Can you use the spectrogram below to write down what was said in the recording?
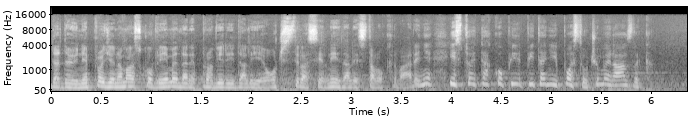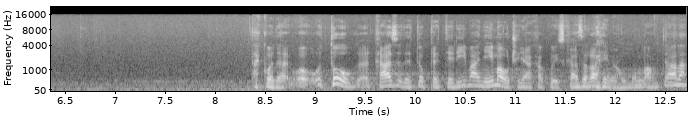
da da joj ne prođe namasko vrijeme, da ne provjeri da li je očistila se ili nije, da li je stalo krvarenje, isto je tako pitanje i posta. U čemu je razlika? Tako da, o, to kaza da je to pretjerivanje, ima učenjaka koji iskaza, rahimahumullahu ta'ala,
